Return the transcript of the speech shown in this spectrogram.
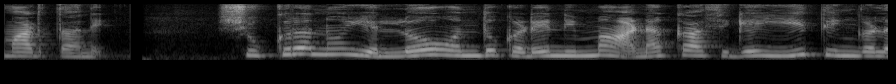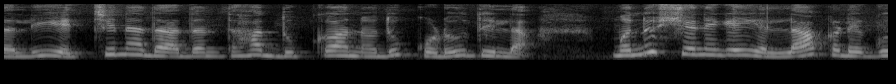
ಮಾಡ್ತಾನೆ. ಶುಕ್ರನು ಎಲ್ಲೋ ಒಂದು ಕಡೆ ನಿಮ್ಮ ಹಣಕಾಸಿಗೆ ಈ ತಿಂಗಳಲ್ಲಿ ಹೆಚ್ಚಿನದಾದಂತಹ ದುಃಖ ಅನ್ನೋದು ಕೊಡುವುದಿಲ್ಲ. ಮನುಷ್ಯನಿಗೆ ಎಲ್ಲ ಕಡೆಗೂ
